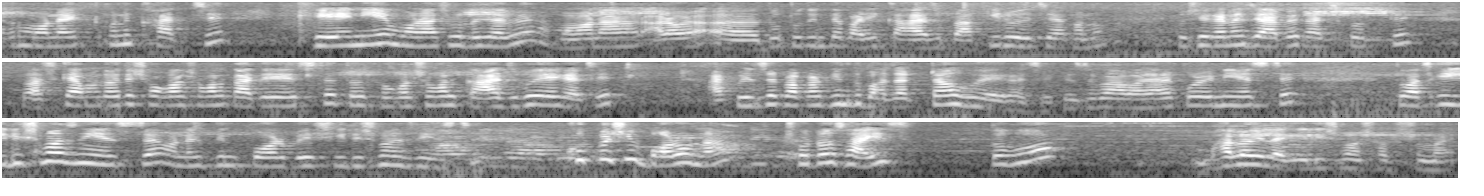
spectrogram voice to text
এখন মনা একটুখানি খাচ্ছে। খেয়ে নিয়ে মনা চলে যাবে। মনা আরও দুটো তিনটে বাড়ি কাজ বাকি রয়েছে এখনও তো সেখানে যাবে কাজ করতে। তো আজকে আমাদের হয়তো সকাল সকাল কাজে এসছে, তো সকাল সকাল কাজ হয়ে গেছে। আর প্রিন্সের পাপার কিন্তু বাজারটাও হয়ে গেছে। প্রিন্সের পাপা বাজার করে নিয়ে এসছে। তো আজকে ইলিশ মাছ নিয়ে এসছে, অনেকদিন পর বেশ ইলিশ মাছ নিয়ে এসছে। খুব বেশি বড় না, ছোট সাইজ তবুও ভালোই লাগে ইলিশ মাছ সবসময়।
